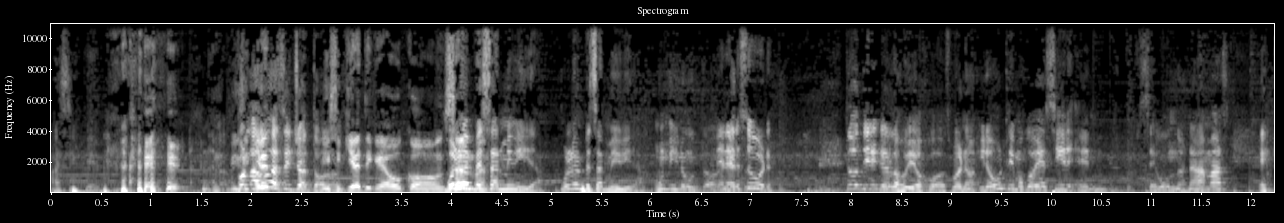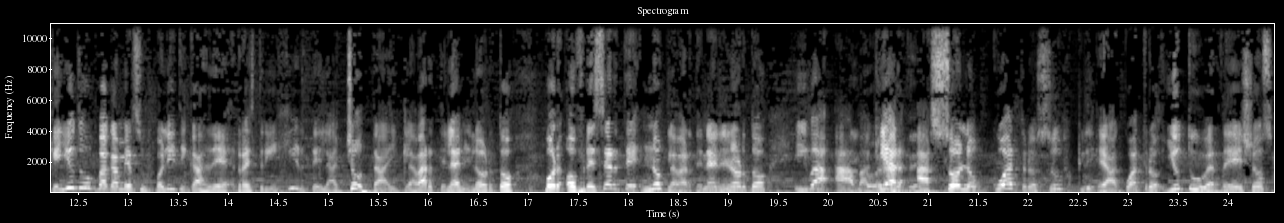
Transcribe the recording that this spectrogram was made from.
Así que. Ni por la siquiera- duda has hecho a todo. Ni siquiera te cagó con Vuelvo a empezar mi vida. Vuelvo a empezar mi vida. Un minuto. En el sur. Todo tiene que ver con los videojuegos. Bueno, y lo último que voy a decir en segundos nada más es que YouTube va a cambiar sus políticas de restringirte la chota y clavártela en el orto por ofrecerte no clavártela en el orto y va a Y vaquear cobrarte. a solo cuatro a cuatro youtubers de ellos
